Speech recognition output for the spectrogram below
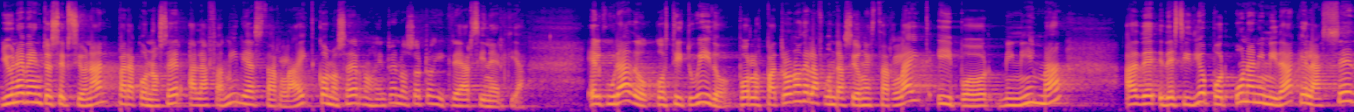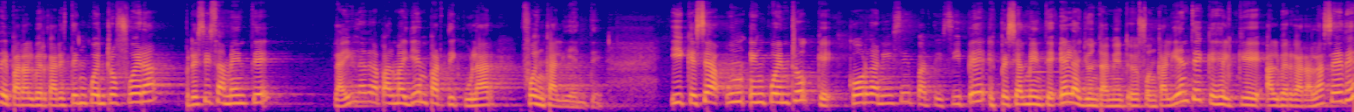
y un evento excepcional para conocer a la familia Starlight, conocernos entre nosotros y crear sinergia. El jurado, constituido por los patronos de la Fundación Starlight y por mí misma, decidió por unanimidad que la sede para albergar este encuentro fuera precisamente la isla de La Palma y en particular Fuencaliente. Y que sea un encuentro que coorganice y participe especialmente el Ayuntamiento de Fuencaliente, que es el que albergará la sede,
